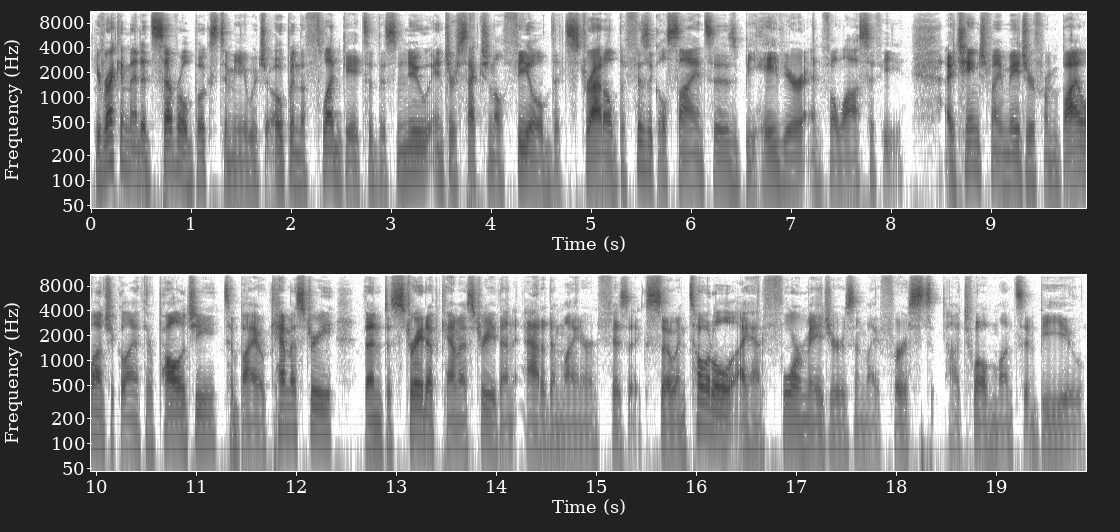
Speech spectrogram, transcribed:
He recommended several books to me which opened the floodgates of this new intersectional field that straddled the physical sciences, behavior, and philosophy. I changed my major from biological anthropology to biochemistry, then to straight up chemistry, then added a minor in physics. So in total, I had four majors in my first uh, 12 months at BU.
